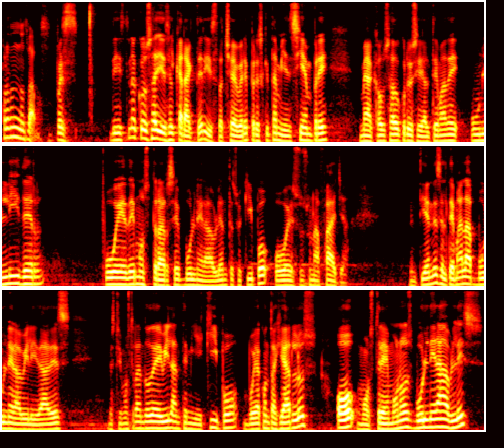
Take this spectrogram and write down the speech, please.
¿Por dónde nos vamos? Pues dijiste una cosa y es el carácter y está chévere, pero es que también siempre me ha causado curiosidad el tema de un líder puede mostrarse vulnerable ante su equipo o eso es una falla. ¿Me entiendes? El tema de la vulnerabilidad es, me estoy mostrando débil ante mi equipo, voy a contagiarlos o mostrémonos vulnerables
